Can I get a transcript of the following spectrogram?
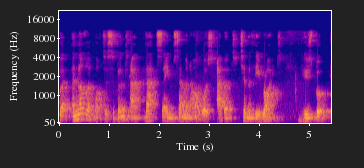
But another participant at that same seminar was Abbot Timothy Wright, whose book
